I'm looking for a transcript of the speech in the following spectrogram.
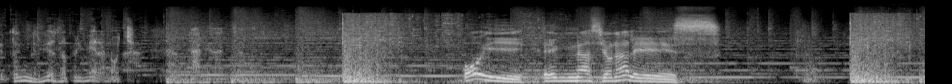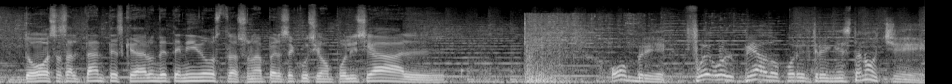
estoy nervioso la primera noche. Dale, dale, dale. Hoy en Nacionales. Dos asaltantes quedaron detenidos tras una persecución policial. Hombre fue golpeado por el tren esta noche.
